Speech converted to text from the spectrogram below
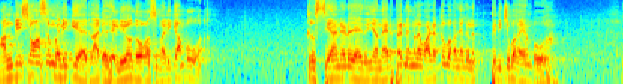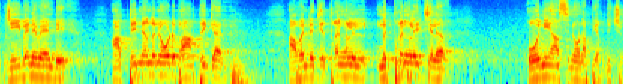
അന്ധവിശ്വാസം വലിക്കുകയായിരുന്നു. ആ ഹെലിയോ ദോഹസ് മരിക്കാൻ പോവുക. ക്രിസ്ത്യാനിയുടെ ചെയ്ത് ഞാൻ നേരത്തെ നിങ്ങളെ വഴക്ക് പറഞ്ഞെങ്കിലും തിരിച്ചു പറയാൻ പോവുക ജീവന് വേണ്ടി അത്യുന്നതനോട് പ്രാർത്ഥിക്കാൻ അവന്റെ ചിത്രങ്ങളിൽ മിത്രങ്ങളിൽ ചിലർ ഓനിയാസിനോട് അഭ്യർത്ഥിച്ചു.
